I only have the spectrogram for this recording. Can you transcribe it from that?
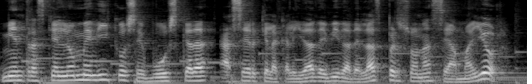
mientras que en lo médico se busca hacer que la calidad de vida de las personas sea mayor.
